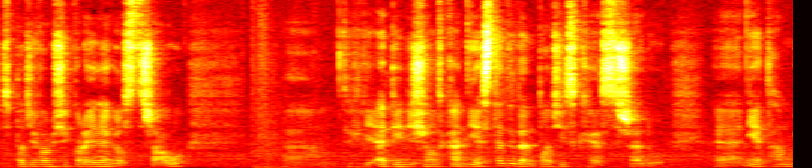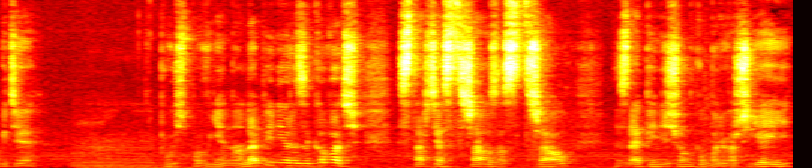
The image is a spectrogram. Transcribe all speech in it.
spodziewam się kolejnego strzału. E, chwili E50, niestety ten pocisk zszedł e, nie tam, gdzie mm, pójść powinien. No lepiej nie ryzykować starcia strzał za strzał z E50, ponieważ jej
